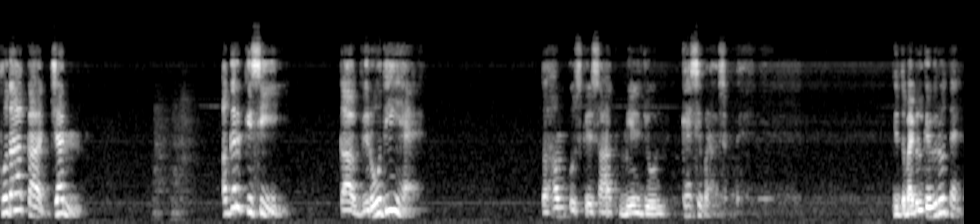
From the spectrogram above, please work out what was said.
खुदा का जन, अगर किसी का विरोधी है तो हम उसके साथ मेल जोल कैसे बढ़ा सकते हैं? ये तो बाइबल के विरुद्ध है।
